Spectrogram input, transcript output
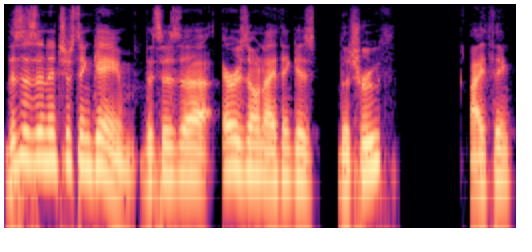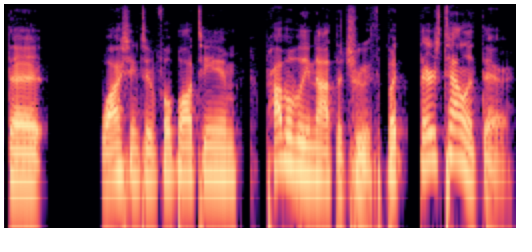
this is an interesting game. This is uh, Arizona. I think is the truth. I think that Washington football team probably not the truth, but there's talent there.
